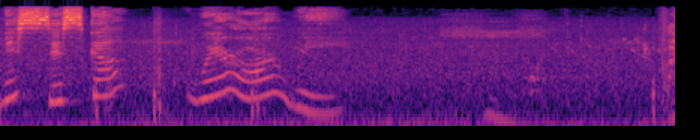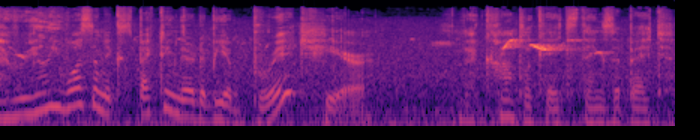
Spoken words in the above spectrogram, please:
Miss Siska, where are we? I really wasn't expecting there to be a bridge here. That complicates things a bit.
